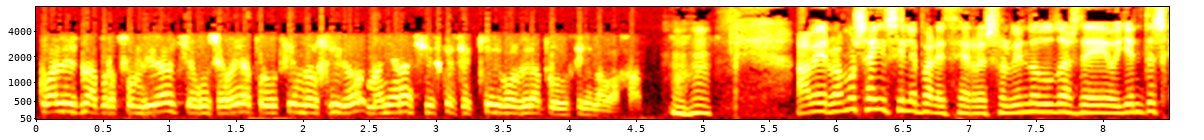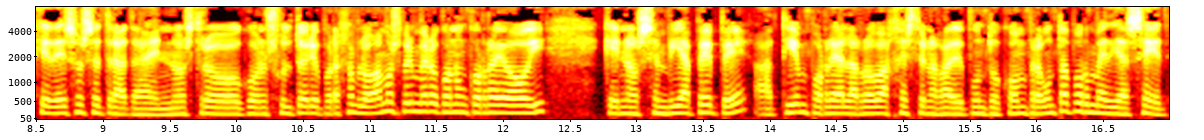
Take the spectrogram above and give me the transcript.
cuál es la profundidad según se vaya produciendo el giro mañana si es que se quiere volver a producir en la baja. A ver, vamos a ir, si le parece, resolviendo dudas de oyentes, que de eso se trata en nuestro consultorio. Por ejemplo, vamos primero con un correo hoy que nos envía Pepe a tiempo real arroba gestionaradio.com. Pregunta por Mediaset.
